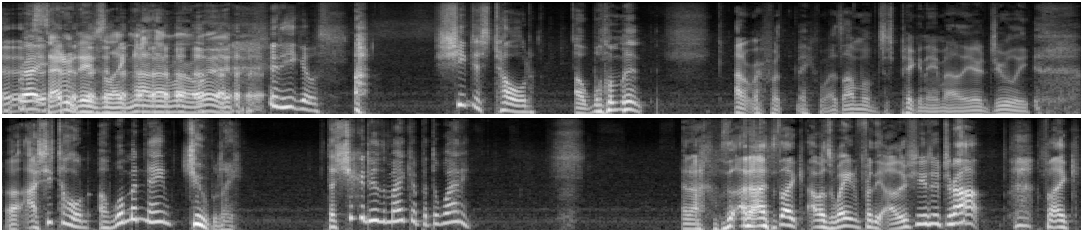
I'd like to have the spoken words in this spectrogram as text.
Right. Saturday's like not that far away. And he goes, "Ah, she just told a woman. I don't remember what the name was. I'm gonna just pick a name out of the air. Julie. Uh, uh, she told a woman named Julie that she could do the makeup at the wedding. And I, was, and I was like, I was waiting for the other shoe to drop, like,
